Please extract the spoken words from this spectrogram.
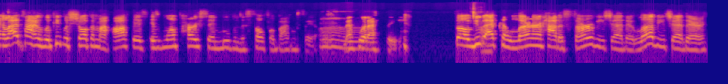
And a lot of times when people show up in my office, it's one person moving the sofa by themselves. Mm. That's what I mm. see. So if you guys can learn how to serve each other, love each other,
